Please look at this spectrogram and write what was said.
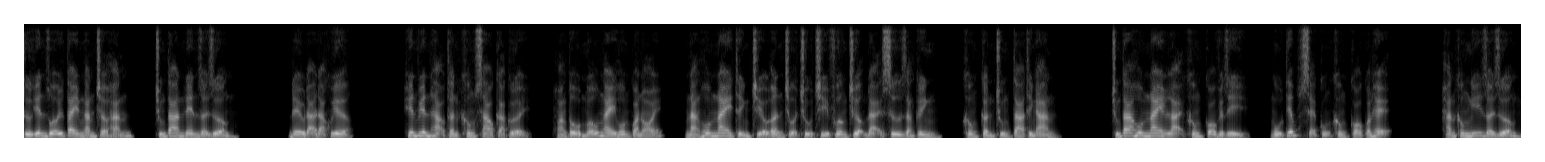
Thử Yên duỗi tay ngăn trở hắn, chúng ta nên rời giường. Đều đã đã khuya. Hiên viên hạo thần không sao cả cười, hoàng tổ mẫu ngày hôm qua nói, nàng hôm nay thỉnh triều ân chùa chủ trì phương trượng đại sư giảng kinh, không cần chúng ta thỉnh an. Chúng ta hôm nay lại không có việc gì, ngủ tiếp sẽ cũng không có quan hệ. Hắn không nghĩ rời giường,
